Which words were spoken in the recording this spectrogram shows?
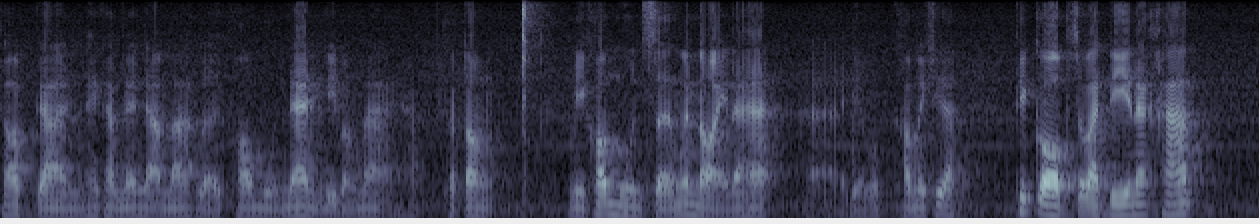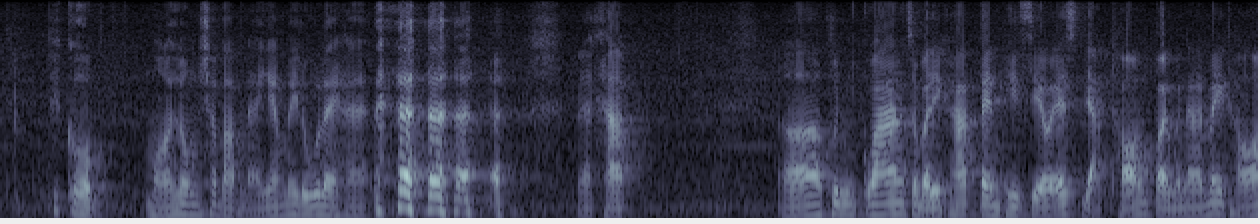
ชอบการให้คำแนะนำมากเลย ข้อมูลแน่นดีมากๆครับ ก็ต้องมีข้อมูลเสริมกันหน่อยนะฮะเดี๋ยวเขาไม่เชื่อ พี่กบสวัสดีนะครับ พี่กบหมอลงฉบับไหนยังไม่รู้เลยฮะนะครับคุณกวางสวัสดีครับ เป็น PCOS อยากท้องปล่อยมานานไม่ท้อง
